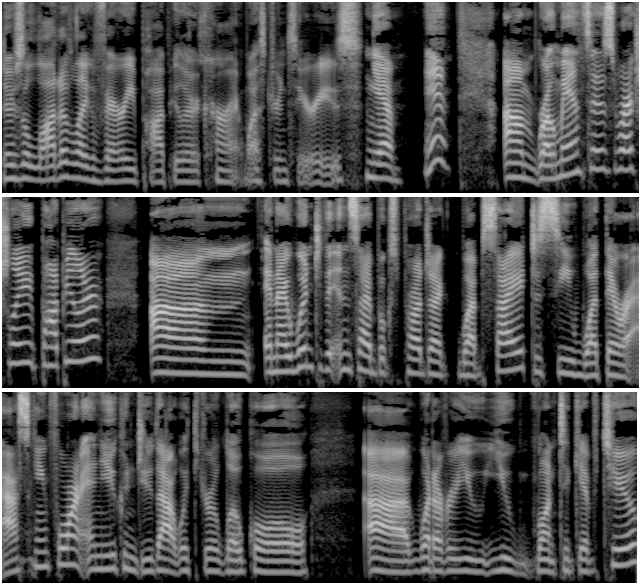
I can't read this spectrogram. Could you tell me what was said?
There's a lot of like very popular current western series. Yeah, yeah. Um, romances were actually popular. Um, and I went to the Inside Books Project website to see what they were asking for, and you can do that with your local. Uh, whatever you you want to give to,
